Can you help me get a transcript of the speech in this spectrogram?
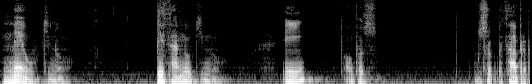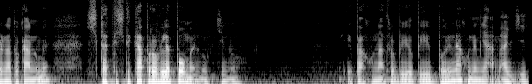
νέου κοινού, πιθανού κοινού. Ή, όπως θα έπρεπε να το κάνουμε, στατιστικά προβλεπόμενου κοινού. Υπάρχουν άνθρωποι οι οποίοι μπορεί να έχουν μια ανάγκη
